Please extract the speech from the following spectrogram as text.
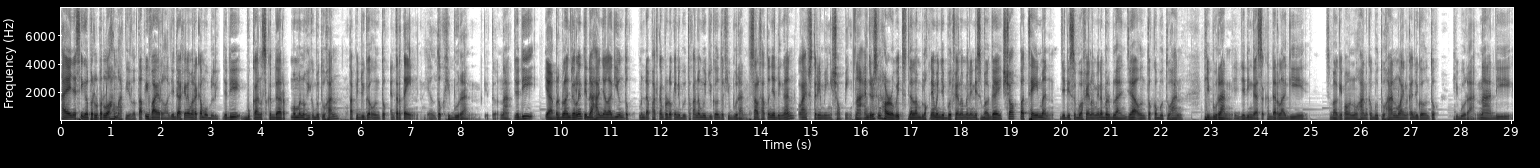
kayaknya sih nggak perlu-perlu amat gitu, tapi viral. Jadi akhirnya mereka mau beli. Jadi bukan sekedar memenuhi kebutuhan, tapi juga untuk entertain, ya, untuk hiburan gitu. Nah, jadi ya berbelanja online tidak hanya lagi untuk mendapatkan produk yang dibutuhkan, namun juga untuk hiburan. Salah satunya dengan live streaming shopping. Nah, Anderson Horowitz dalam blognya menyebut fenomena ini sebagai shopatainment. Jadi sebuah fenomena berbelanja untuk kebutuhan hiburan. Jadi nggak sekedar lagi sebagai pemenuhan kebutuhan, melainkan juga untuk hiburan. Nah, di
